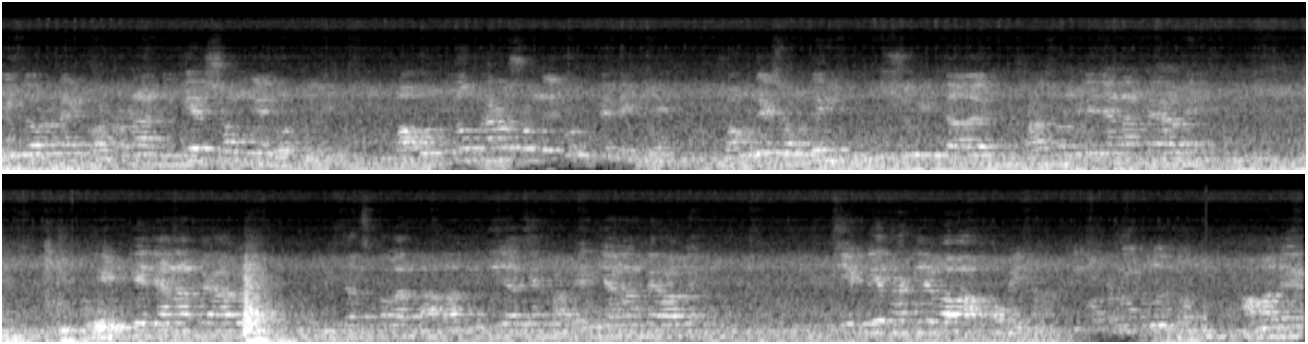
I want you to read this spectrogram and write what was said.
এই ধরনের ঘটনা নিজের সঙ্গে ঘটলে বা সঙ্গে ঘটতে দেখলে সঙ্গে সঙ্গে বিশ্ববিদ্যালয়ের প্রশাসনকে জানাতে হবে হেডকে জানাতে হবে? রিসার্চ করার দাদা দিদি আছে, তাদের জানাতে হবে। চেপে থাকলে বাবা হবে না। আমাদের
